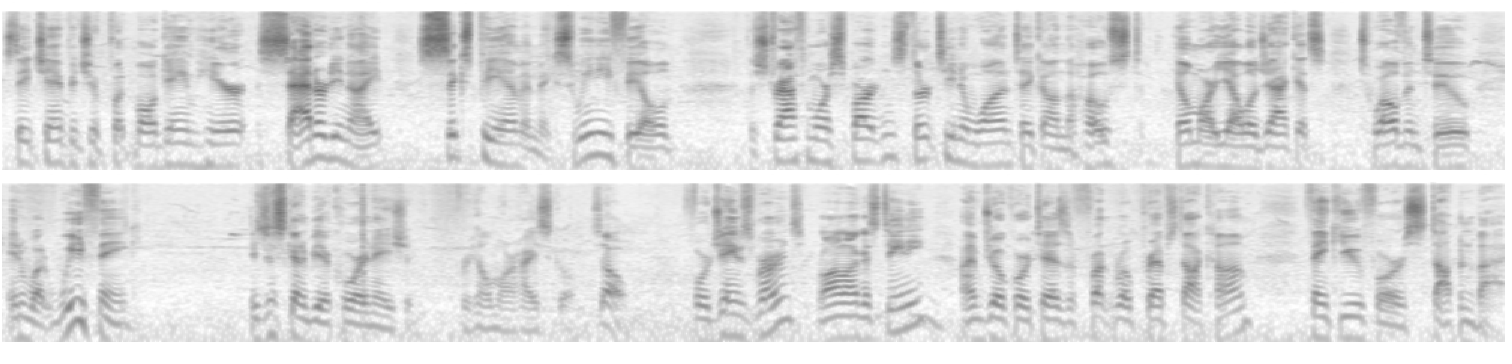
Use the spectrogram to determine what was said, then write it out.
state championship football game here Saturday night, 6 p.m. at McSweeney Field. The Strathmore Spartans, 13 and 1, take on the host Hilmar Yellow Jackets, 12 and 2, in what we think is just going to be a coronation for Hilmar High School. So, for James Burns, Ron Augustini, I'm Joe Cortez of FrontRowPreps.com. Thank you for stopping by.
